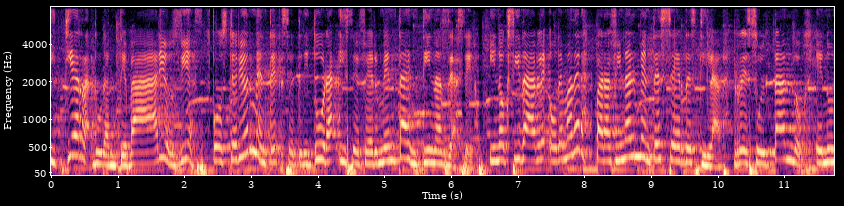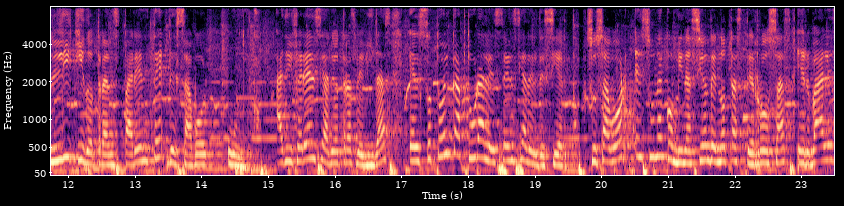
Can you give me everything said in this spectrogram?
y tierra durante varios días. Posteriormente, se tritura y se fermenta en tinas de acero, inoxidable o de madera, para finalmente ser destilada, resultando en un líquido transparente de sabor único. A diferencia de otras bebidas, el sotol captura la esencia del desierto. Su sabor es una combinación de notas terrosas, herbales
